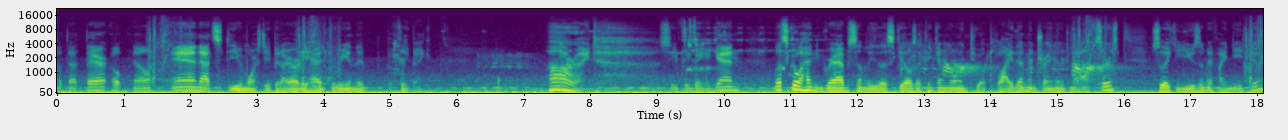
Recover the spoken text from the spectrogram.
Put that there. Oh, no. And that's even more stupid. I already had three in the fleet bank. Alright. See food bank again. Let's go ahead and grab some of these other skills. I think I'm going to apply them and train them into my officers so they can use them if I need to.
